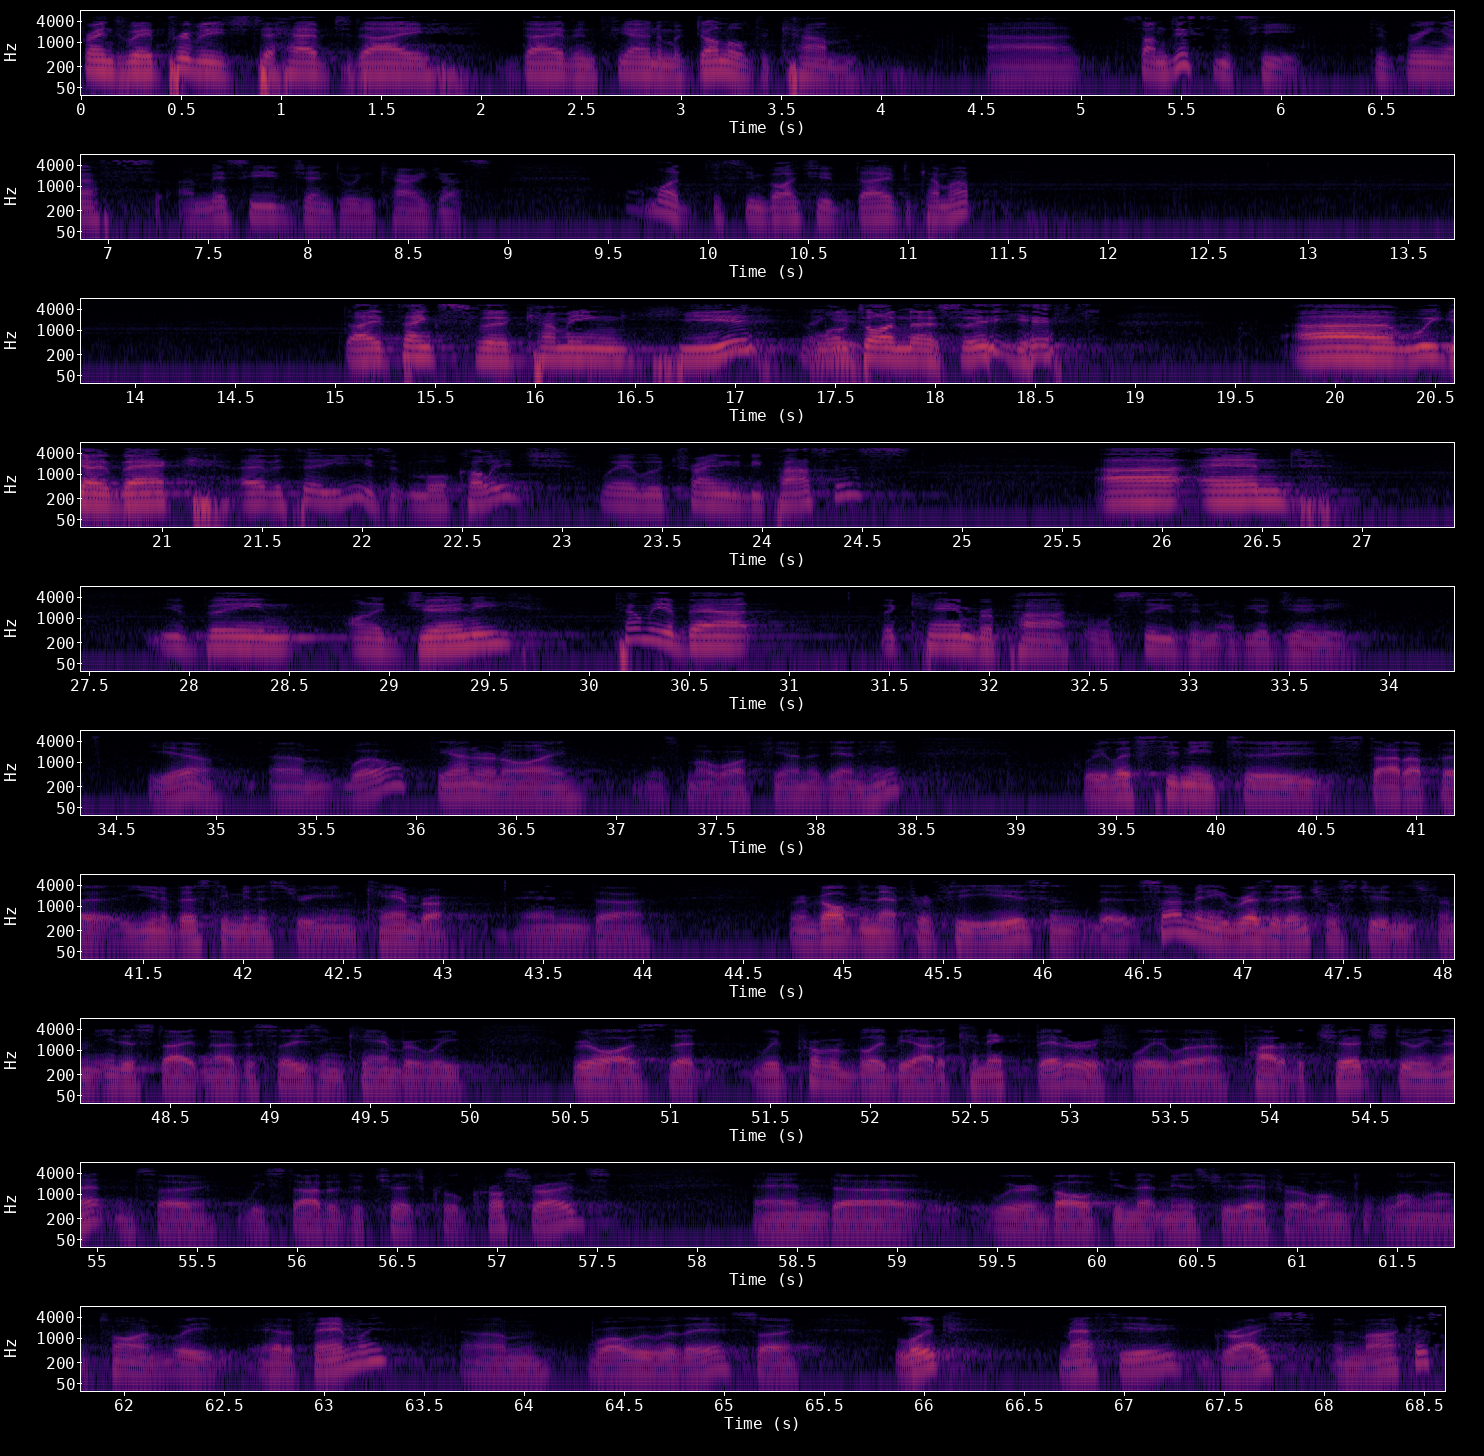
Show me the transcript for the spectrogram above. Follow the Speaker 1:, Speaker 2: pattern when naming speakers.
Speaker 1: Friends, we're privileged to have today Dave and Fiona McDonald to come uh, some distance here to bring us a message and to encourage us. I might just invite you, Dave, to come up. Dave, thanks for coming here.
Speaker 2: Thank
Speaker 1: Long
Speaker 2: you.
Speaker 1: time no see, yes. Uh, we go back over 30 years at Moore College, where we were training to be pastors. Uh, and you've been on a journey. Tell me about the Canberra part or season of your journey.
Speaker 2: Yeah. Um, well, Fiona and I, that's my wife Fiona down here, we left Sydney to start up a university ministry in Canberra. And uh, we're involved in that for a few years. And so many residential students from interstate and overseas in Canberra, we realised that we'd probably be able to connect better if we were part of a church doing that. And so we started a church called Crossroads. And uh, we were involved in that ministry there for a long, long, long time. We had a family um, while we were there. So Luke, Matthew, Grace, and Marcus,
